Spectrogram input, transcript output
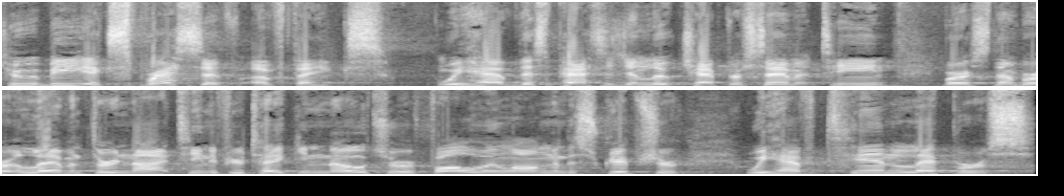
to be expressive of thanks. We have this passage in Luke chapter 17, verse number 11 through 19. If you're taking notes or following along in the scripture, we have 10 lepers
